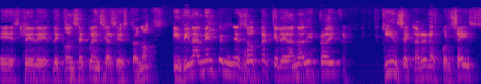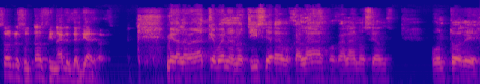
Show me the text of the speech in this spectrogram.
este, de, consecuencias esto, ¿no? Y finalmente Minnesota, que le ganó a Detroit 15 carreras por 6, son resultados finales del día de hoy. Mira, la verdad que buena noticia, ojalá, ojalá no sea un punto de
